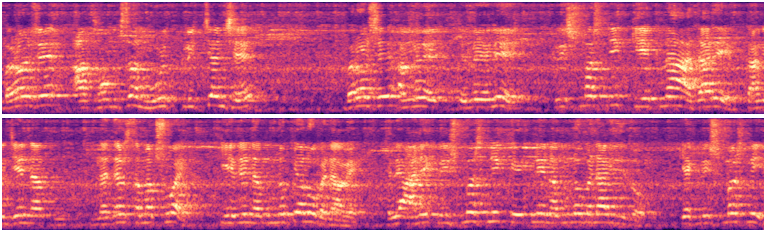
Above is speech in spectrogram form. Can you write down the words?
બરાબર છે? આ થોમ્સન મૂળ ક્રિશ્ચન છે બરાબર છે? અંગ્રેજ એટલે એને ક્રિસમસની કેકના આધારે, કારણ કે જે નજર સમક્ષ હોય એને નમૂનો પહેલો બનાવે. એટલે આને ક્રિસમસની કેકને નમૂનો બનાવી દીધો કે ક્રિસમસની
